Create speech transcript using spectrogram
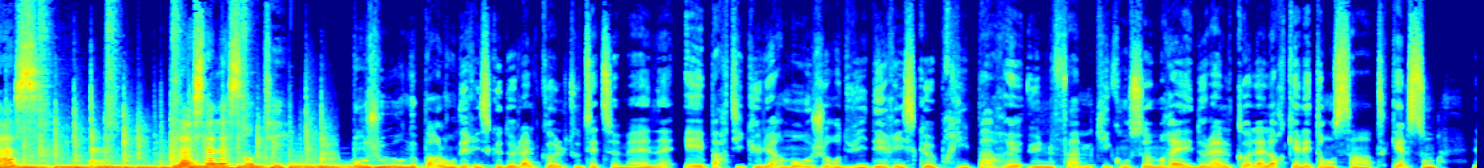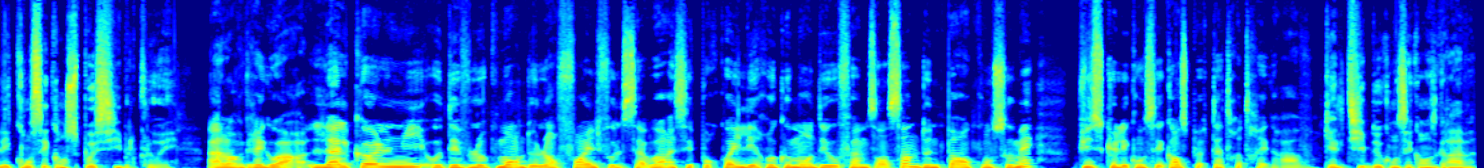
place, à la santé. Bonjour, nous parlons des risques de l'alcool toute cette semaine, et particulièrement aujourd'hui des risques pris par une femme qui consommerait de l'alcool alors qu'elle est enceinte. Quelles sont les conséquences possibles, Chloé? Alors Grégoire, l'alcool nuit au développement de l'enfant, il faut le savoir, et c'est pourquoi il est recommandé aux femmes enceintes de ne pas en consommer, puisque les conséquences peuvent être très graves. Quel type de conséquences graves?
